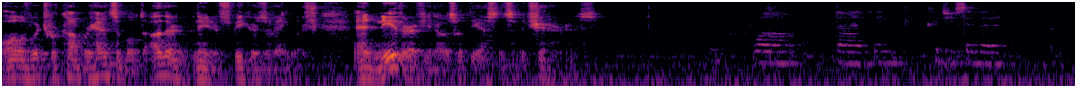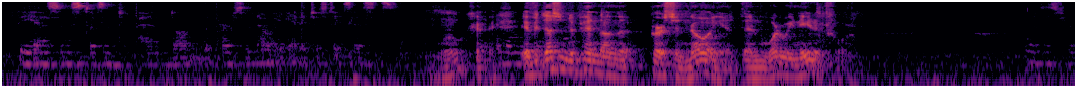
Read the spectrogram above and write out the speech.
all of which were comprehensible to other native speakers of English, and neither of you knows what the essence of a chair is. Well, then I think, could you say that the essence doesn't depend on the person knowing it, it just exists? Okay. And then we If it doesn't depend on the person knowing it, then what do we need it for? This true.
